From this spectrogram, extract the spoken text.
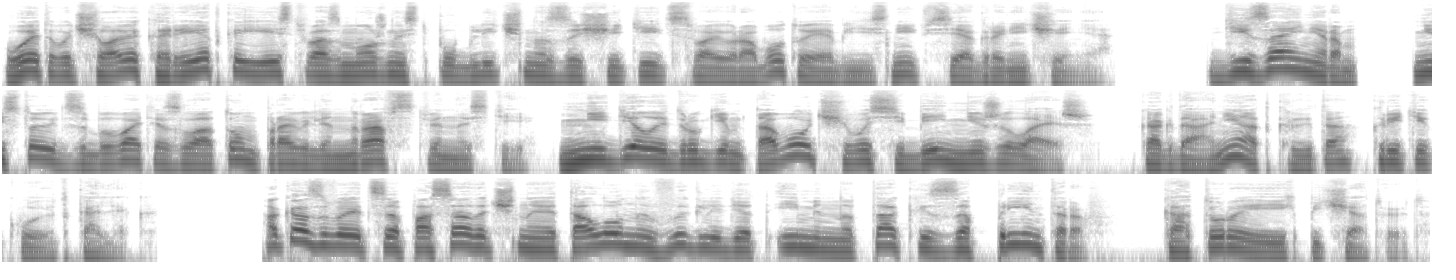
У этого человека редко есть возможность публично защитить свою работу и объяснить все ограничения. Дизайнерам не стоит забывать о золотом правиле нравственности «не делай другим того, чего себе не желаешь», когда они открыто критикуют коллег. Оказывается, посадочные талоны выглядят именно так из-за принтеров, которые их печатают.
